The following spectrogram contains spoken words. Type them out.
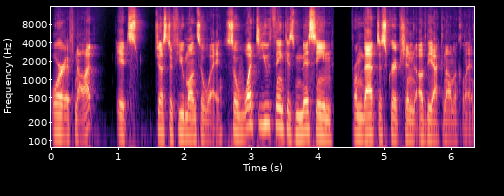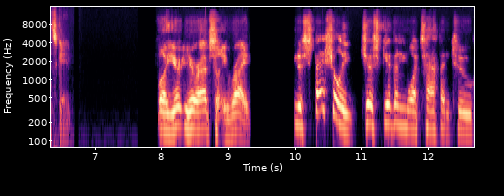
Or if not, it's just a few months away. So, what do you think is missing from that description of the economic landscape? Well, you're, you're absolutely right. Especially just given what's happened to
